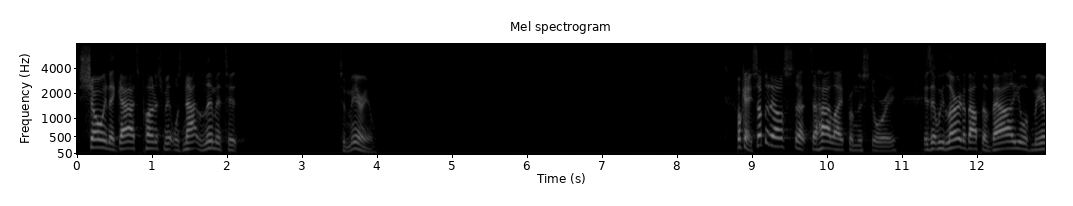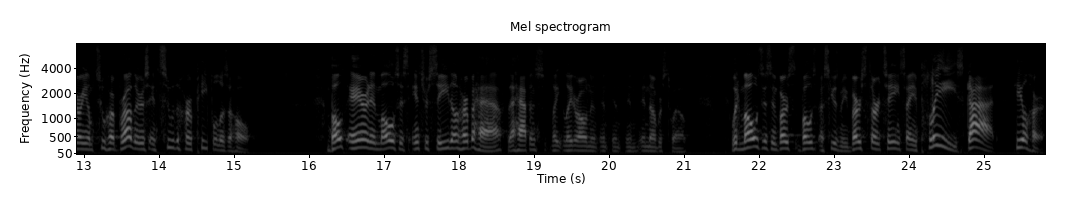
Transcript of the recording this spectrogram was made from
showing that God's punishment was not limited to Miriam. Okay, something else to, to, highlight from this story is that we learn about the value of Miriam to her brothers and to the, her people as a whole. Both Aaron and Moses intercede on her behalf. That happens later on in, in, in, in Numbers 12. With Moses in verse, excuse me, verse 13 saying, Please, God, heal her.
